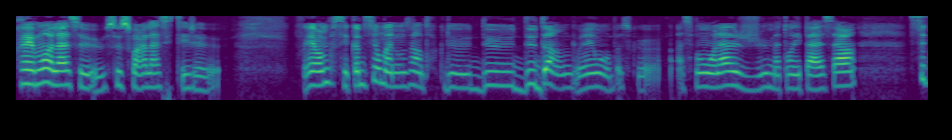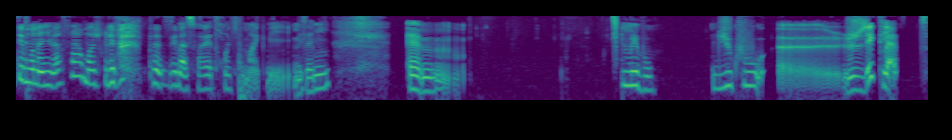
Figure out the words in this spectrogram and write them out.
vraiment là ce, soir-là, c'était vraiment c'est comme si on m'annonçait un truc de, dingue vraiment parce que à ce moment-là je m'attendais pas à ça. C'était mon anniversaire, moi je voulais passer ma soirée tranquillement avec mes, amis. Euh, mais bon, du coup euh, j'éclate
